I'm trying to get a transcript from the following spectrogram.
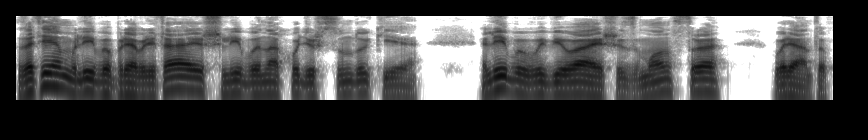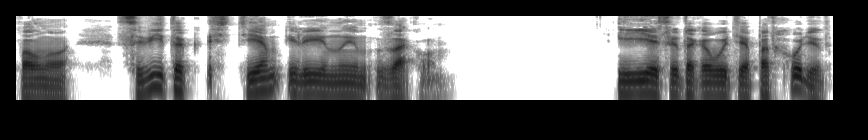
затем либо приобретаешь, либо находишь в сундуке, либо выбиваешь из монстра, вариантов полно, свиток с тем или иным заклом. И если таковой тебе подходит,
